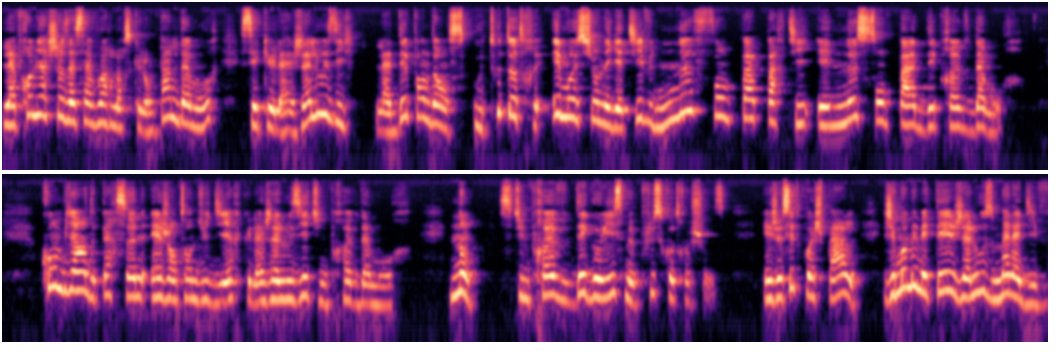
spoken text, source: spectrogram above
La première chose à savoir lorsque l'on parle d'amour, c'est que la jalousie, la dépendance ou toute autre émotion négative ne font pas partie et ne sont pas des preuves d'amour. Combien de personnes ai-je entendu dire que la jalousie est une preuve d'amour? Non, c'est une preuve d'égoïsme plus qu'autre chose. Et je sais de quoi je parle, j'ai moi-même été jalouse maladive.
